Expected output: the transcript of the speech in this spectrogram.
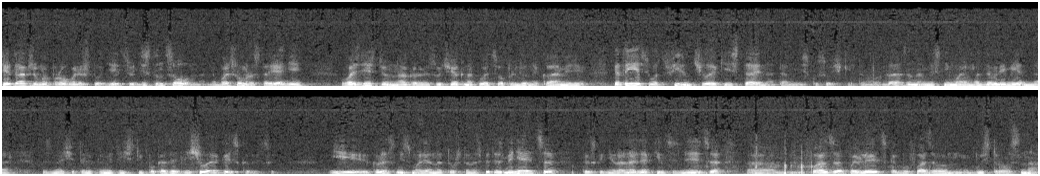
Те также мы пробовали что? Все дистанционно, на большом расстоянии, воздействие на крысу. Человек находится в определенной камере, это есть вот фильм «Человек есть тайна», там есть кусочки это uh-huh. показано. Мы снимаем одновременно, значит, электрометрические показатели человека и с крысы. И крыс, несмотря на то, что она спит, изменяется, так сказать, нейрональная активность, изменяется э, фаза, появляется как бы фаза быстрого сна.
